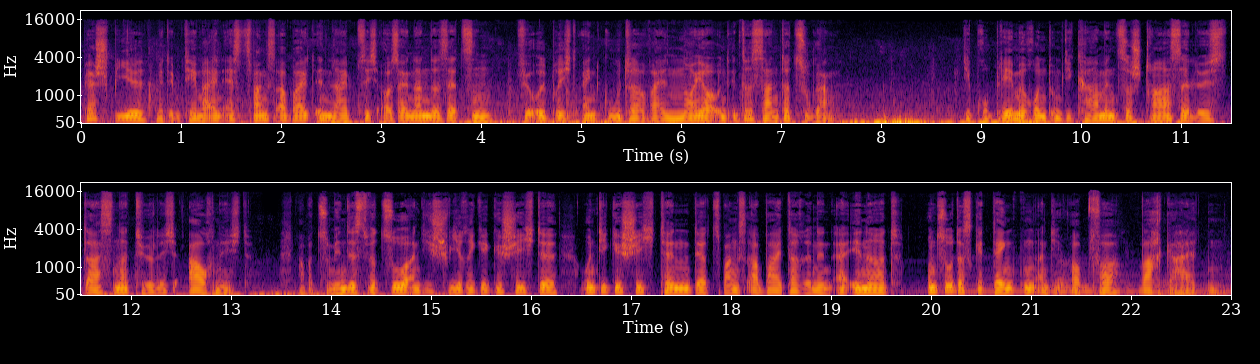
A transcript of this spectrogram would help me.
Per Spiel mit dem Thema NS-Zwangsarbeit in Leipzig auseinandersetzen. Für Ulbricht ein guter, weil neuer und interessanter Zugang. Die Probleme rund um die Kamenzer Straße löst das natürlich auch nicht. Aber zumindest wird so an die schwierige Geschichte und die Geschichten der Zwangsarbeiterinnen erinnert und so das Gedenken an die Opfer wachgehalten.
